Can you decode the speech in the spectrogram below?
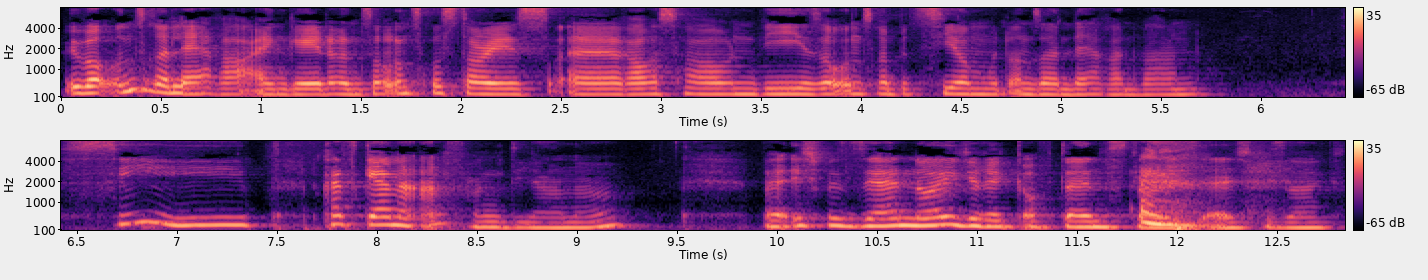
über unsere Lehrer eingehen und so unsere Stories äh, raushauen, wie so unsere Beziehungen mit unseren Lehrern waren? Sie. Du kannst gerne anfangen, Diana. Weil ich bin sehr neugierig auf deine Stories, ehrlich gesagt.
